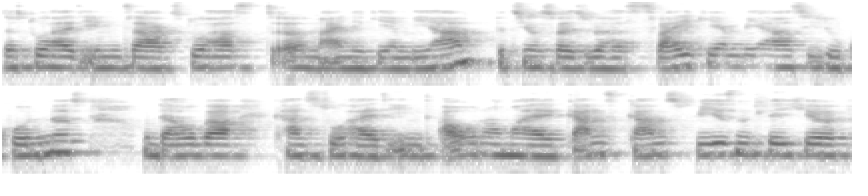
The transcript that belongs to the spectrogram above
dass du halt eben sagst, du hast ähm, eine GmbH, beziehungsweise du hast zwei GmbHs, die du gründest und darüber kannst du halt eben auch nochmal ganz, ganz wesentliche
